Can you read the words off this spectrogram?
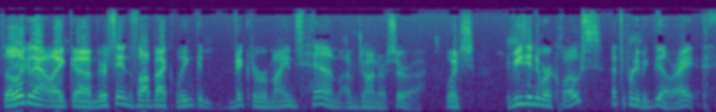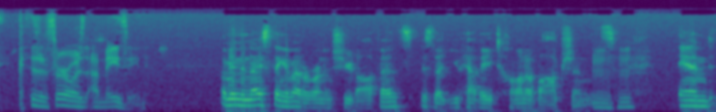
so looking at like um, they're saying the slotback Lincoln Victor reminds him of John Ursua, which if he's anywhere close, that's a pretty big deal, right? Because Ursua was amazing. I mean, the nice thing about a run and shoot offense is that you have a ton of options. Mm-hmm. And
